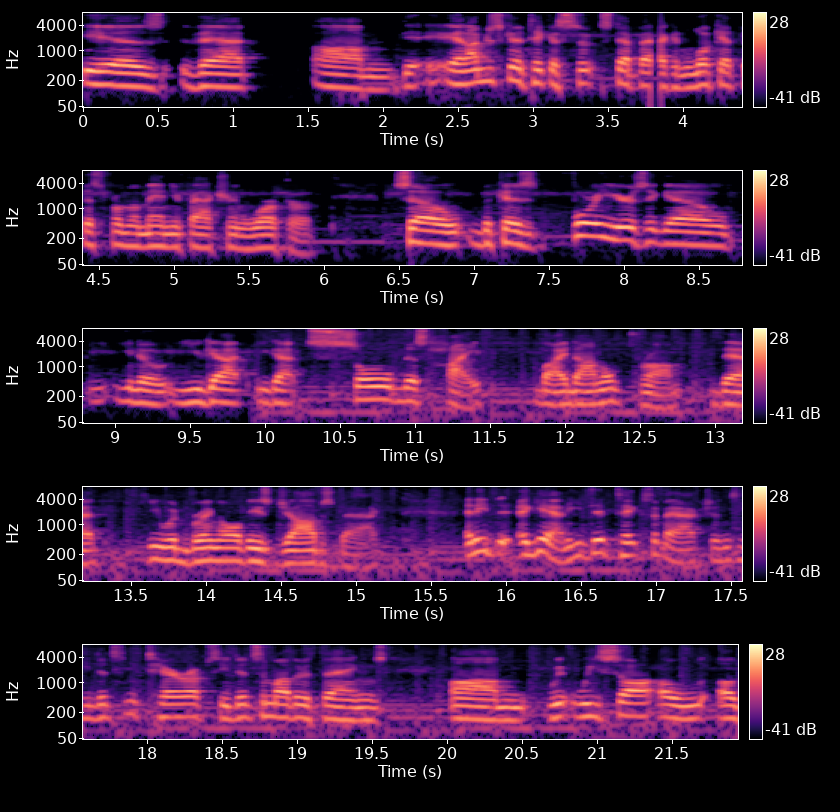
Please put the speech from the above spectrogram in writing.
is that, um, and I'm just going to take a step back and look at this from a manufacturing worker. So, because four years ago, you know, you got you got sold this hype by Donald Trump that he would bring all these jobs back, and he again he did take some actions. He did some tariffs. He did some other things. Um, we, we, saw a, a,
